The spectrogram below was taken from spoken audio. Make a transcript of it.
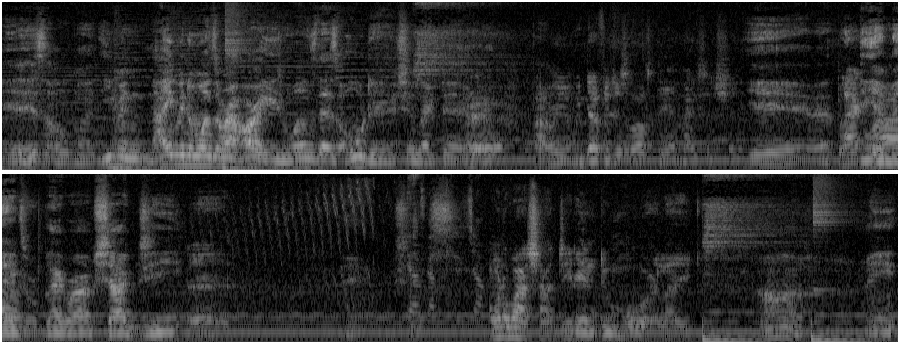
Yeah, it's a whole bunch. Even not even the ones around our age, ones that's older and shit like that. Yeah. I mean, we definitely just lost DMX and shit. Yeah, that Black DMX Rob. or Black Rob, Shock G. Yeah. Man. I wonder why Shock G didn't do more. Like, Oh, ain't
